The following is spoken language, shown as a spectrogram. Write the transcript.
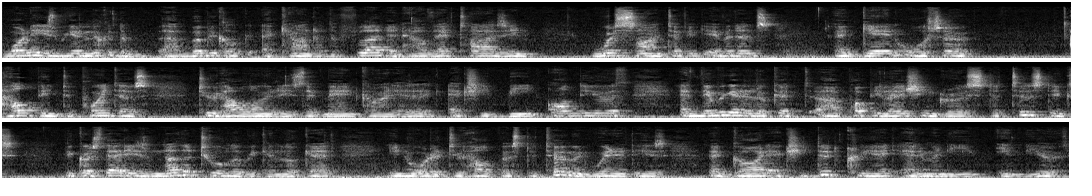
One is we're going to look at the uh, biblical account of the flood and how that ties in with scientific evidence. Again, also helping to point us to how long it is that mankind has actually been on the earth. And then we're going to look at uh, population growth statistics because that is another tool that we can look at in order to help us determine when it is that God actually did create Adam and Eve in the earth.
